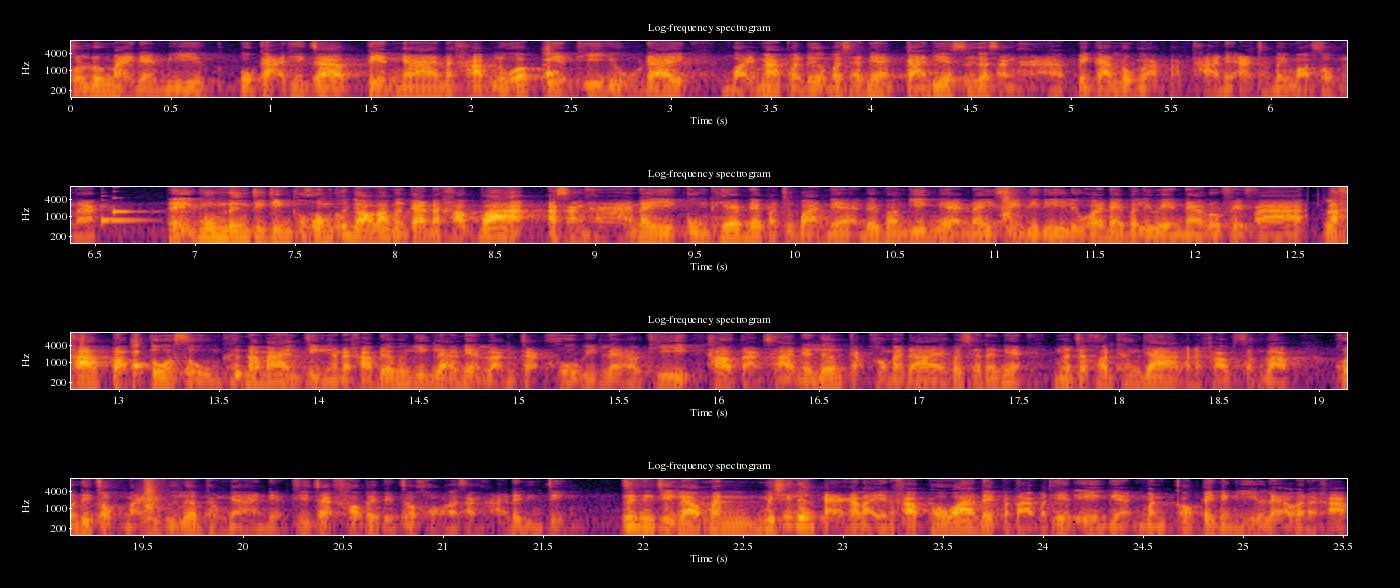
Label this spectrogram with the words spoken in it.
คนรุ่นใหม่เนี่ยมีโอกาสที่จะเปลี่ยนงานนะครับ หรือว่าเปลี่ยนที่อยู่ได้บ่อยมากกว่าเดิม เพราะฉะนั้นเนี่ยการที่จะซื้ออสังหาเป็นการลงหลักปักฐานเนี่ยอาจจะไม่เหมาะสมนัก ในอีกมุมหนึ่งจริงๆก็คงต้องยอมรับเหมือนกันนะครับว่าอสังหาในกรุงเทพในปัจจุบันเนี่ยโดยเฉพาะยิ่งเนี่ยใน CBD หรือว่าในบริเวณแนวรถไฟฟ้า ราคาปรับตัวสูงขึ้นมามากจริงๆนะครับโดยเฉพาะยิ่งแล้วเนี่ยหลังจากโควิดแล้วที่ชาวต่างชาติเนี่ยเริ่มกลับเข้ามาได้เพราะฉะนั้นเนี่ยมันจะค่อนข้างยากนะครับสำหรับคนที่จบใหม่หรือเพิ่งเริ่มทำงานเนี่ยที่จะเข้าไปเป็นเจ้าของอสังหาได้จริงๆซึ่งจริงๆแล้วมันไม่ใช่เรื่องแปลกอะไรนะครับเพราะว่าในต่างประเทศเองเนี่ยมันก็เป็นอย่างนี้อยู่แล้วนะครับ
